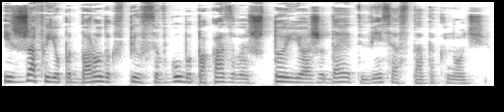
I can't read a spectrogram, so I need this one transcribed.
и, сжав ее подбородок, впился в губы, показывая, что ее ожидает весь остаток ночи.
